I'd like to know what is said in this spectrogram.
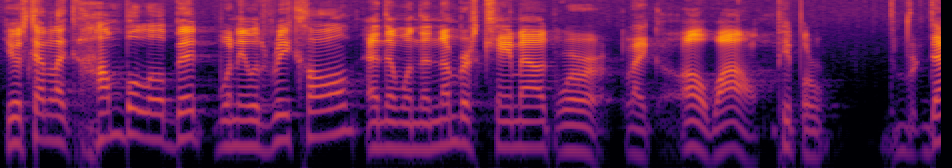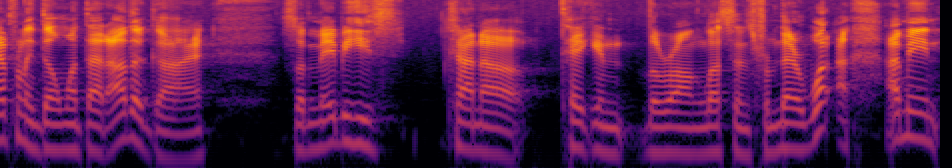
he was kind of like humble a little bit when he was recalled, and then when the numbers came out, were like, "Oh wow, people definitely don't want that other guy." So maybe he's kind of taking the wrong lessons from there. What I mean,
